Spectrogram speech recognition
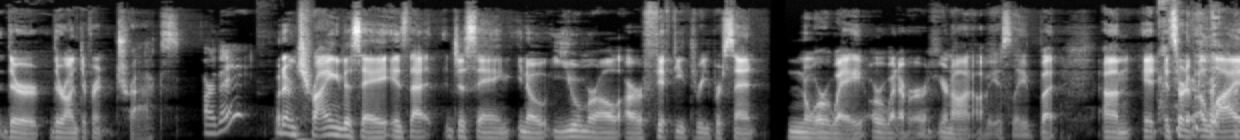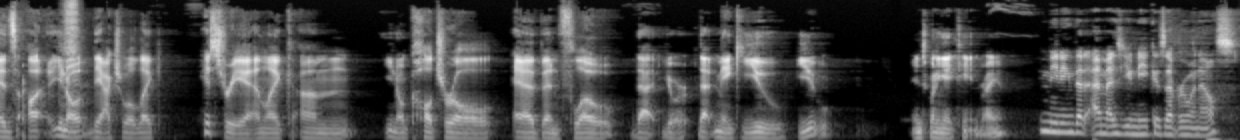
they're they're on different tracks. Are they? What I'm trying to say is that just saying, you know, you are 53% Norway or whatever. You're not, obviously, but um, it, it sort of elides, uh, you know, the actual like history and like, um, you know, cultural ebb and flow that you're, that make you, you in 2018, right? Meaning that I'm as unique as everyone else.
